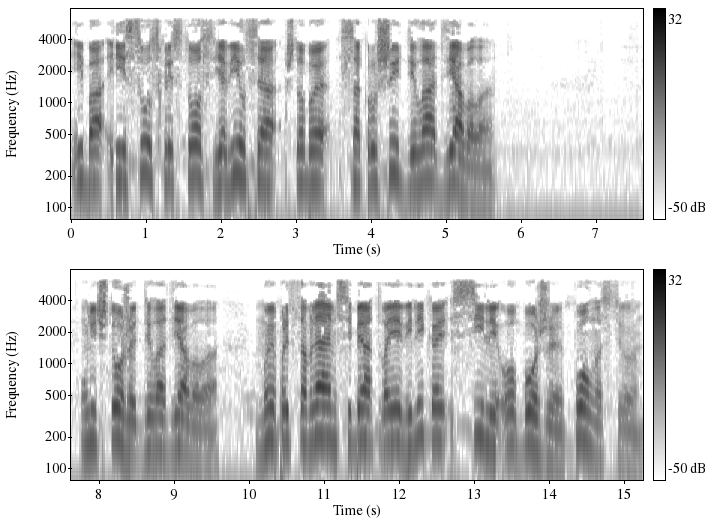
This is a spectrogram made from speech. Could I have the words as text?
Ибо Иисус Христос явился, чтобы сокрушить дела дьявола, уничтожить дела дьявола. Мы представляем себя Твоей великой силе, о Боже, полностью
